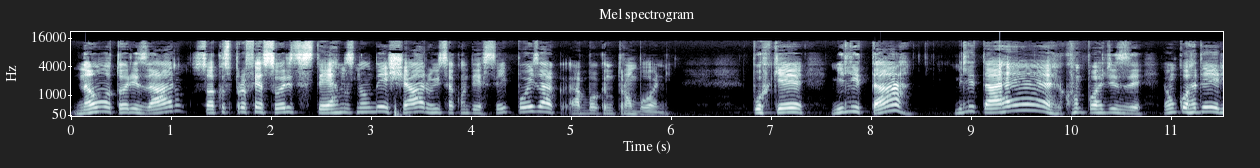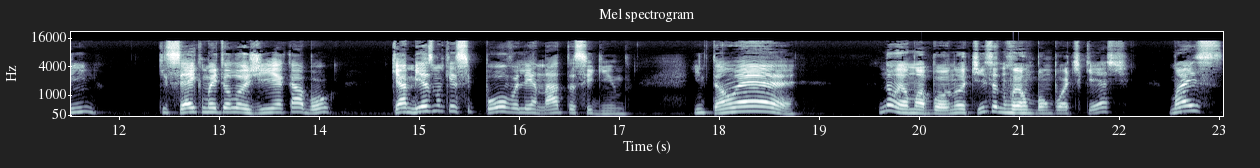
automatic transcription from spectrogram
não autorizaram, só que os professores externos não deixaram isso acontecer e pôs a, a boca no trombone. Porque militar, militar é, como pode dizer, é um cordeirinho que segue uma ideologia e acabou. Que é a mesma que esse povo alienado está seguindo. Então é. Não é uma boa notícia, não é um bom podcast, mas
